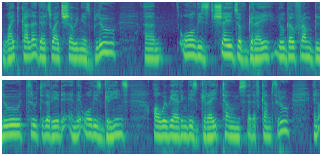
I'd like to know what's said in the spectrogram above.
white color, that's why it's showing as blue. Um, all these shades of gray, you'll go from blue through to the red, and all these greens are where we're having these gray tones that have come through. And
